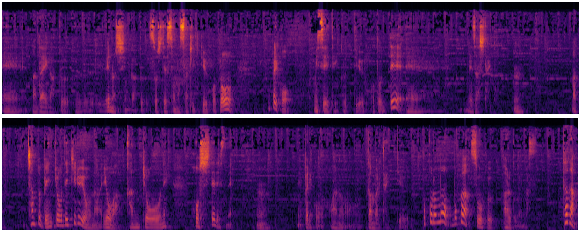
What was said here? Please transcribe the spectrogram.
えー、まあ、大学への進学そしてその先っていうことをやっぱりこう見据えていくっていうことで、えー、目指したいと、うん。まあ、ちゃんと勉強できるような要は環境をね欲してですね、うん、やっぱりこうあの頑張りたいっていうところも僕はすごくあると思います。ただ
